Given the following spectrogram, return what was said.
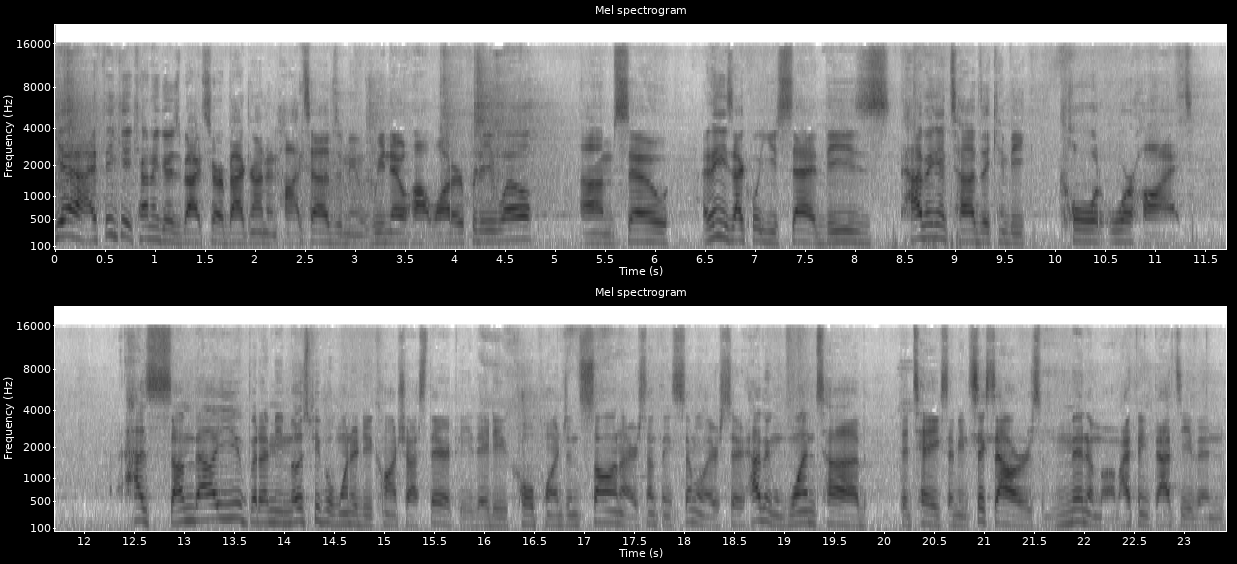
Yeah, I think it kind of goes back to our background in hot tubs. I mean, we know hot water pretty well. Um, so I think exactly what you said. These having a tub that can be cold or hot has some value, but I mean, most people want to do contrast therapy. They do cold plunge and sauna or something similar. So having one tub that takes, I mean, six hours minimum, I think that's even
